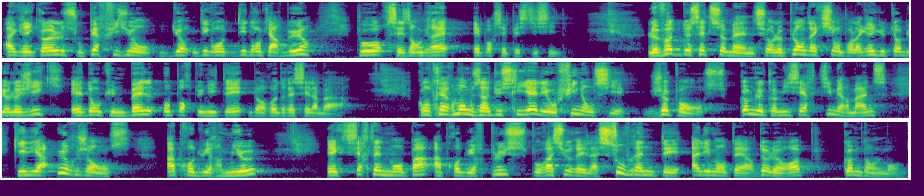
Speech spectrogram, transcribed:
agricole sous perfusion d'hydrocarbures pour ses engrais et pour ses pesticides. Le vote de cette semaine sur le plan d'action pour l'agriculture biologique est donc une belle opportunité de redresser la barre. Contrairement aux industriels et aux financiers, je pense, comme le commissaire Timmermans, qu'il y a urgence à produire mieux et certainement pas à produire plus pour assurer la souveraineté alimentaire de l'Europe comme dans le monde.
